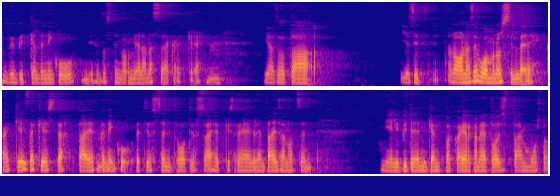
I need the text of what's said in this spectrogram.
hyvin pitkälti niin, kuin, niin sanotusti normielämässä ja kaikkea. Hmm. Ja, tota, ja sit, no onhan se huomannut silleen, kaikki ei sitä kestä. Tai että, hmm. niin kuin, että jos sä nyt oot jossain hetkessä rehellinen tai sanot sen mielipiteen, mikä nyt vaikka erkanee toisesta tai muusta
